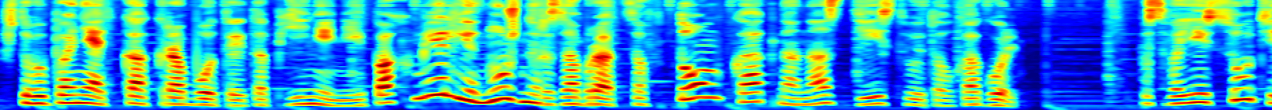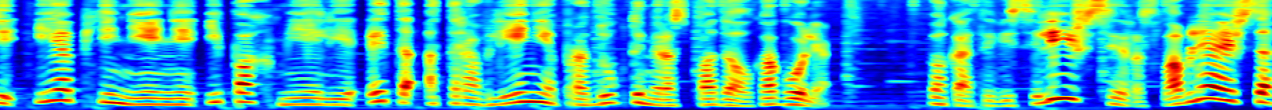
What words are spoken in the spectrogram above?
Чтобы понять, как работает опьянение и похмелье, нужно разобраться в том, как на нас действует алкоголь. По своей сути и опьянение, и похмелье – это отравление продуктами распада алкоголя. Пока ты веселишься и расслабляешься,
